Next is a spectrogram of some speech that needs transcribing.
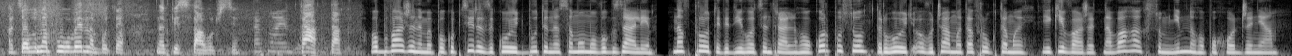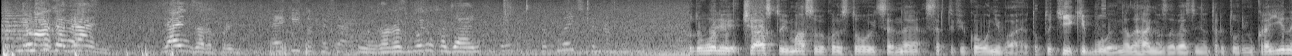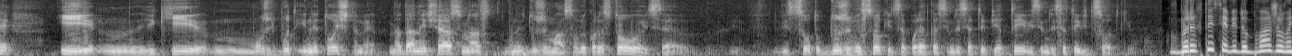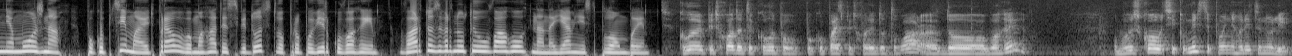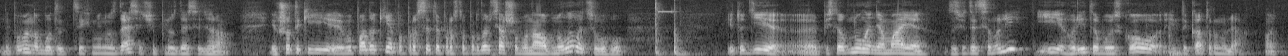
А це вона повинна бути на підставочці. так має бути? Так, так. Обваженими покупці ризикують бути на самому вокзалі. Навпроти від його центрального корпусу торгують овочами та фруктами, які важать на вагах сумнівного походження. Нема хазяїн. Хазяїн зараз прийде. А який то хазяїн? Ну, зараз буде хазяїн. То кличте нам. Доволі часто і масово використовуються не сертифіковані ваги, тобто ті, які були нелегально завезені на територію України. І які можуть бути і неточними. На даний час у нас вони дуже масово використовуються. Відсоток дуже високий, це порядка 75-80%. Вберегтися від обважування можна. Покупці мають право вимагати свідоцтво про повірку ваги. Варто звернути увагу на наявність пломби. Коли ви підходите, коли покупець підходить до товару до ваги, обов'язково в цій комірці повинні горіти нулі. Не повинно бути цих мінус 10 чи плюс 10 грам. Якщо такий випадок є, попросити просто продавця, щоб вона обнулила цю вагу. І тоді е, після обнулення має засвітитися нулі і горіти обов'язково індикатор нуля.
